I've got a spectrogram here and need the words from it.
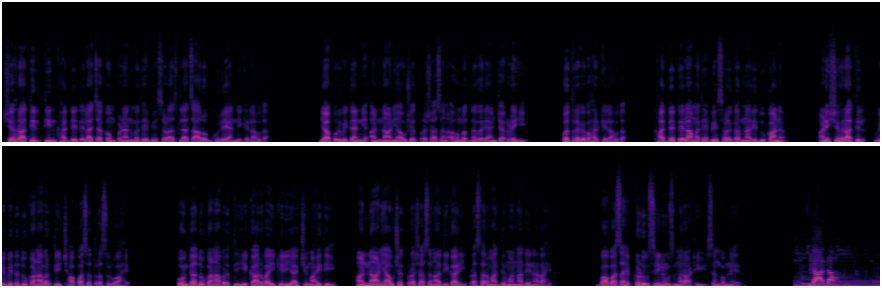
शहरातील तीन खाद्यतेलाच्या कंपन्यांमध्ये भेसळ असल्याचा आरोप घुले यांनी केला होता. यापूर्वी त्यांनी अन्न आणि औषध प्रशासन अहमदनगर यांच्याकडेही पत्रव्यवहार केला होता. खाद्यतेलामध्ये भेसळ करणारी दुकानं आणि शहरातील विविध दुकानावरती छापासत्र सुरू आहे. कोणत्या दुकानावरती ही कारवाई केली याची माहिती अन्न आणि औषध प्रशासन अधिकारी प्रसारमाध्यमांना देणार आहेत. Babasaheb Kadu C news Marathi Sangamner. दादा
